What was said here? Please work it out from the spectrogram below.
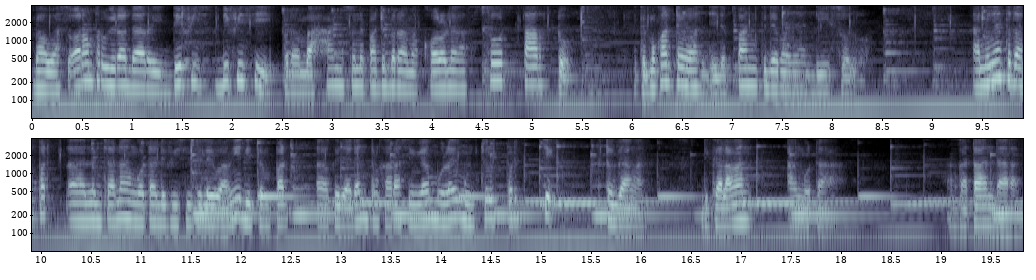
bahwa seorang perwira dari divisi, divisi penambahan Sunepati bernama Kolonel Sotarto ditemukan tewas di depan kediamannya di Solo. Anehnya terdapat uh, lencana anggota divisi Siliwangi di tempat uh, kejadian perkara sehingga mulai muncul percik ketegangan di kalangan anggota Angkatan Darat.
